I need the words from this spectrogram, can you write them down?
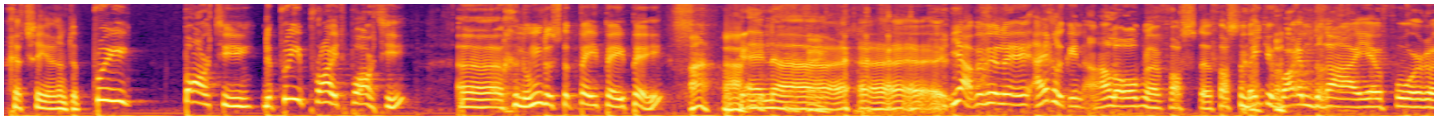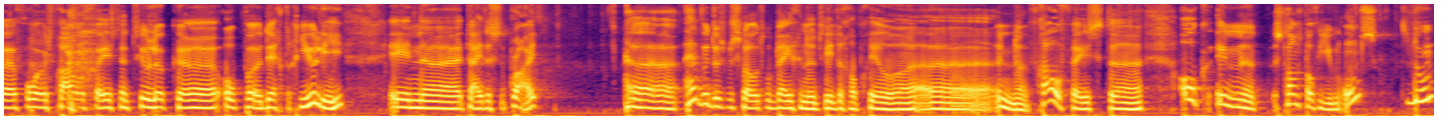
gekscherend de pre-party... de pre-pride party... eh, genoemd, dus de PPP. Ah, oké. En eh, eh, ja, we willen eigenlijk in aanloop vast, vast een beetje warm draaien... voor, voor het vrouwenfeest natuurlijk op eh, 30 juli in, tijdens de Pride. Eh, hebben we dus besloten op 29 april eh, een eh, vrouwenfeest... ook in het strandpaviljoen Ons te doen.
